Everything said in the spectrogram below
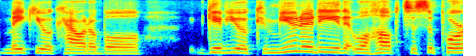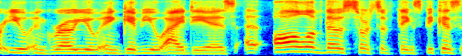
make you accountable, give you a community that will help to support you and grow you and give you ideas, uh, all of those sorts of things because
